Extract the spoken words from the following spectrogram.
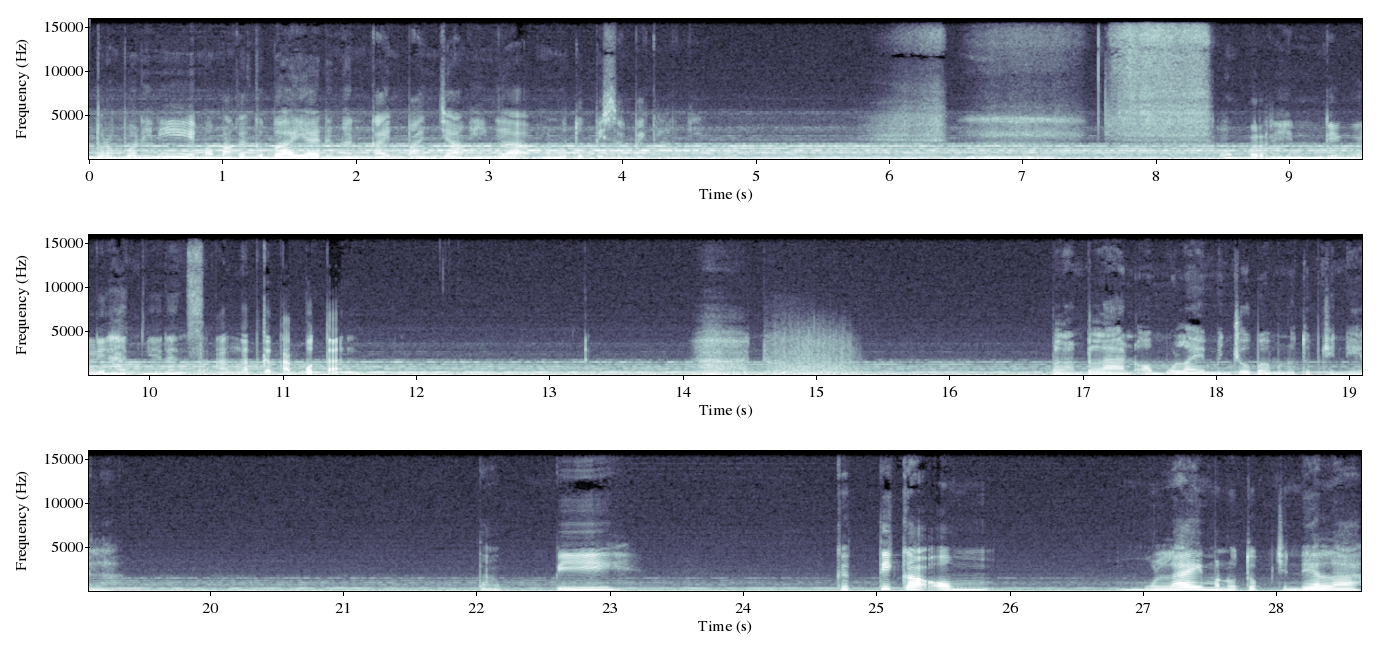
Perempuan ini memakai kebaya dengan kain panjang hingga menutupi sampai kaki. Hmm, Om merinding melihatnya dan sangat ketakutan. Pelan-pelan Om mulai mencoba menutup jendela. Tapi ketika Om mulai menutup jendela,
